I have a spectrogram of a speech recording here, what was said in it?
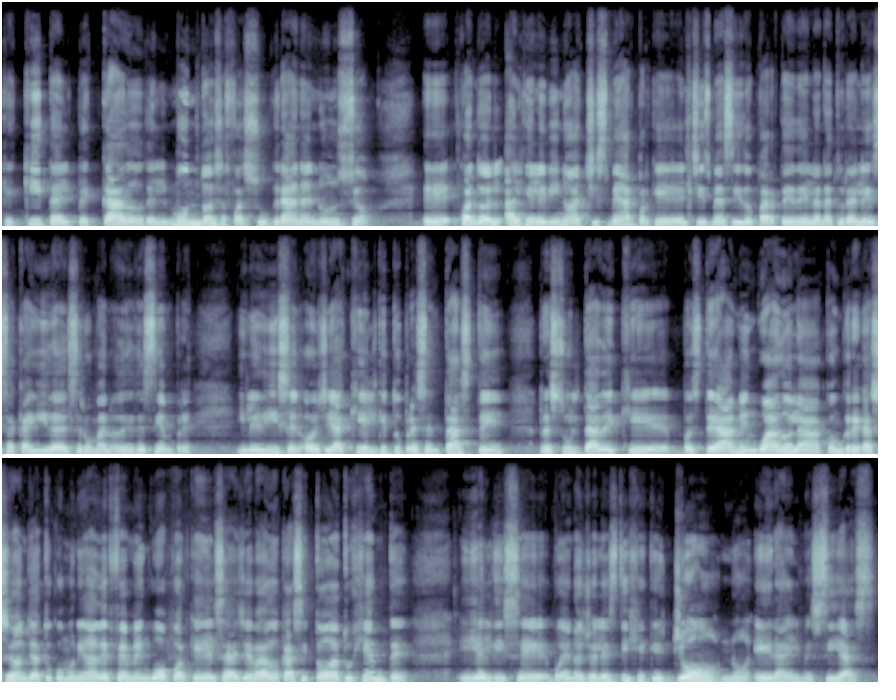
que quita el pecado del mundo. Ese fue su gran anuncio. Eh, cuando alguien le vino a chismear, porque el chisme ha sido parte de la naturaleza caída del ser humano desde siempre, y le dicen, oye, aquel que tú presentaste, resulta de que pues te ha menguado la congregación, ya tu comunidad de fe menguó porque él se ha llevado casi toda tu gente. Y él dice, bueno, yo les dije que yo no era el Mesías.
